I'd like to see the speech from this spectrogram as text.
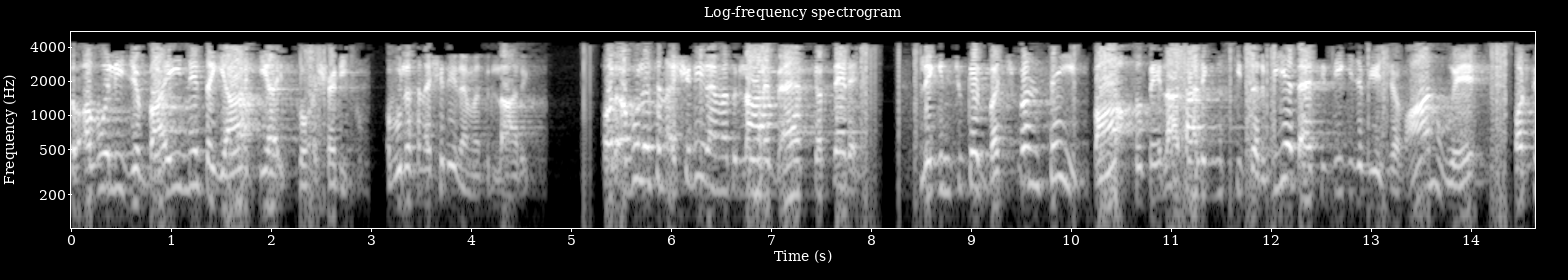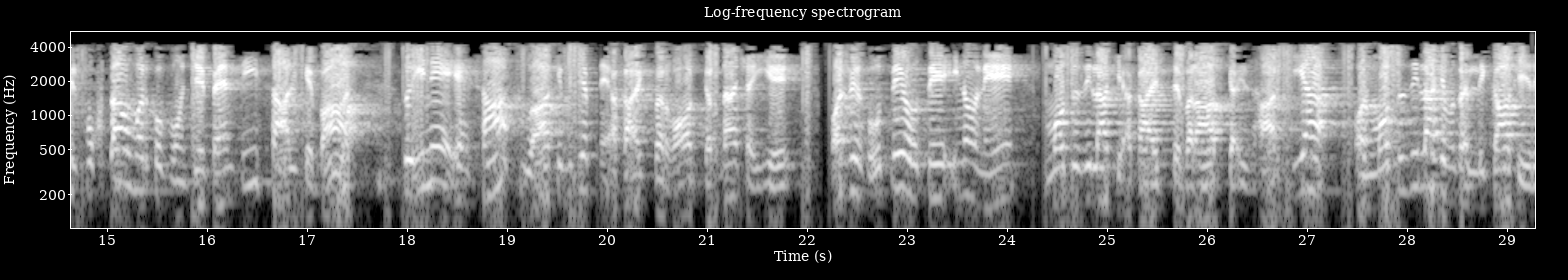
تو ابو علی جبائی نے تیار کیا اس کو اشری کو، ابو الحسن اشری رحمت اللہ علیہ۔ اور ابو الحسن اشری رحمت اللہ علیہ بحث کرتے رہے۔ لیکن چونکہ بچپن سے ہی باپ تو تیلا تھا لیکن اس کی تربیت ایسی تھی کہ جب یہ جوان ہوئے اور پھر پختہ عمر کو پہنچے پینتیس سال کے بعد، تو انہیں احساس ہوا کہ مجھے اپنے عقائد پر غور کرنا چاہیے۔ اور پھر ہوتے ہوتے انہوں نے موتزلہ کے عقائد سے برات کا اظہار کیا اور موتزلہ کے متعلق کہ یہ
